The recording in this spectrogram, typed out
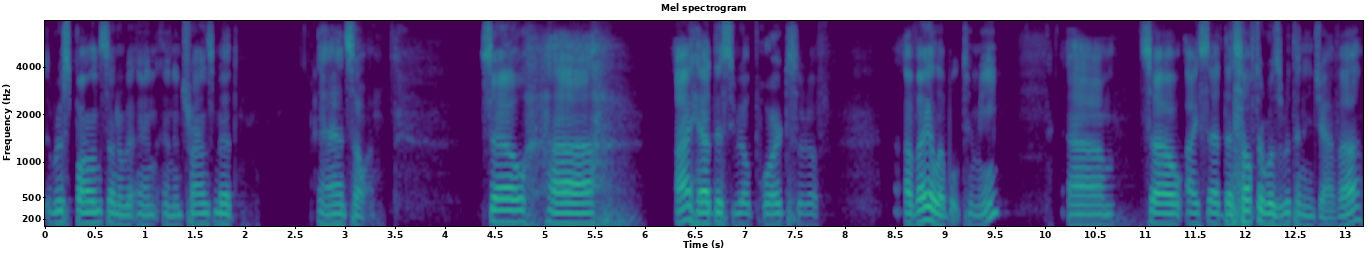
response and and, and a transmit, and so on. So uh, I had this real port sort of available to me. Um, so I said the software was written in Java.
